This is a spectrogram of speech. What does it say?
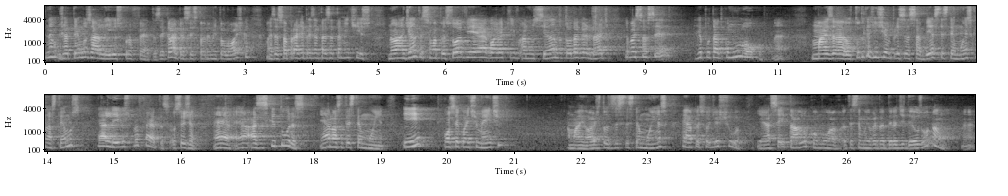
Não, já temos a lei e os profetas. É claro que essa história é mitológica, mas é só para representar exatamente isso. Não adianta se uma pessoa vier agora aqui anunciando toda a verdade, ele vai só ser reputado como um louco, né? Mas uh, tudo que a gente precisa saber, as testemunhas que nós temos, é a lei e os profetas, ou seja, é, é as escrituras, é a nossa testemunha. E, consequentemente, a maior de todas as testemunhas é a pessoa de Yeshua, e é aceitá-lo como a, testemunha verdadeira de Deus ou não. Né?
